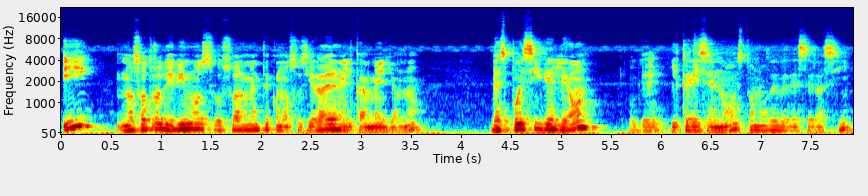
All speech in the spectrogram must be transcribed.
Y nosotros vivimos usualmente como sociedad en el camello, ¿no? Después sigue el león. Ok. El que dice, no, esto no debe de ser así.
